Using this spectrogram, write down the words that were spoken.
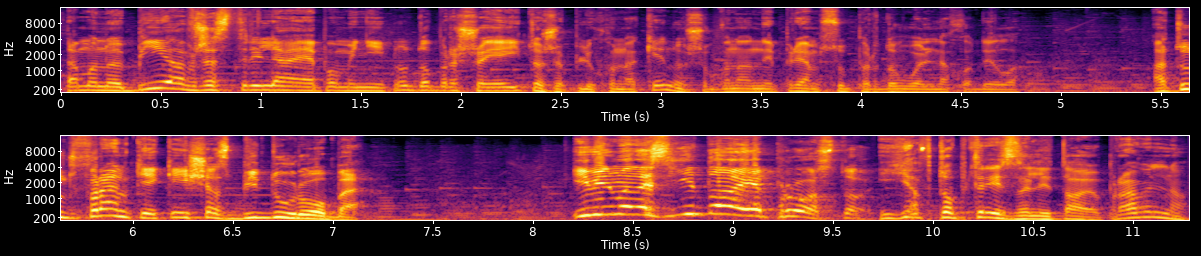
Там воно Біа вже стріляє по мені. Ну добре, що я їй теж плюху накину, щоб вона не прям супер довольна ходила. А тут Френк, який щас біду робить. І він мене з'їдає просто! І я в топ-3 залітаю, правильно?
